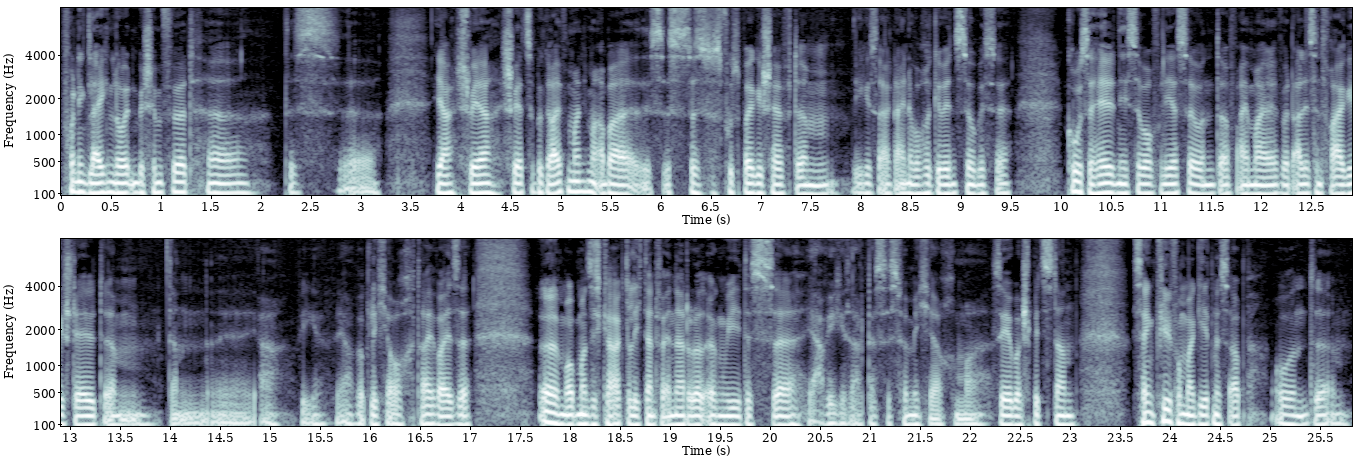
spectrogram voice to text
von den gleichen Leuten beschimpft wird. Das äh, ja schwer schwer zu begreifen manchmal, aber es ist das ist das Fußballgeschäft. wie gesagt, eine Woche gewinnst du, bist du große Held, nächste Woche verlierst du und auf einmal wird alles in Frage gestellt, ähm, dann äh, ja, wie, ja, wirklich auch teilweise, ähm, ob man sich charakterlich dann verändert oder irgendwie, das, äh, ja, wie gesagt, das ist für mich auch immer sehr überspitzt dann. Es hängt viel vom Ergebnis ab und ähm,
